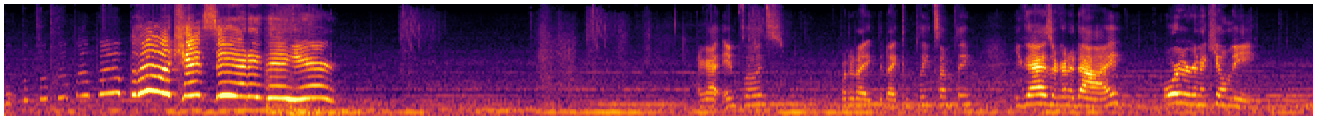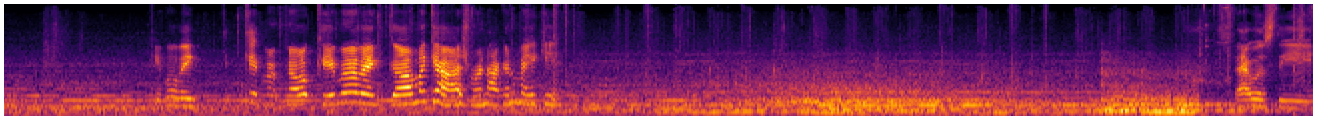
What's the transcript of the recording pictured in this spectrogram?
Ah, I can't see anything here. I got influence. What did I, did I complete something? You guys are gonna die, or you're gonna kill me. Keep moving. Keep, moving. no, keep moving. Oh my gosh, we're not gonna make it. That was the...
